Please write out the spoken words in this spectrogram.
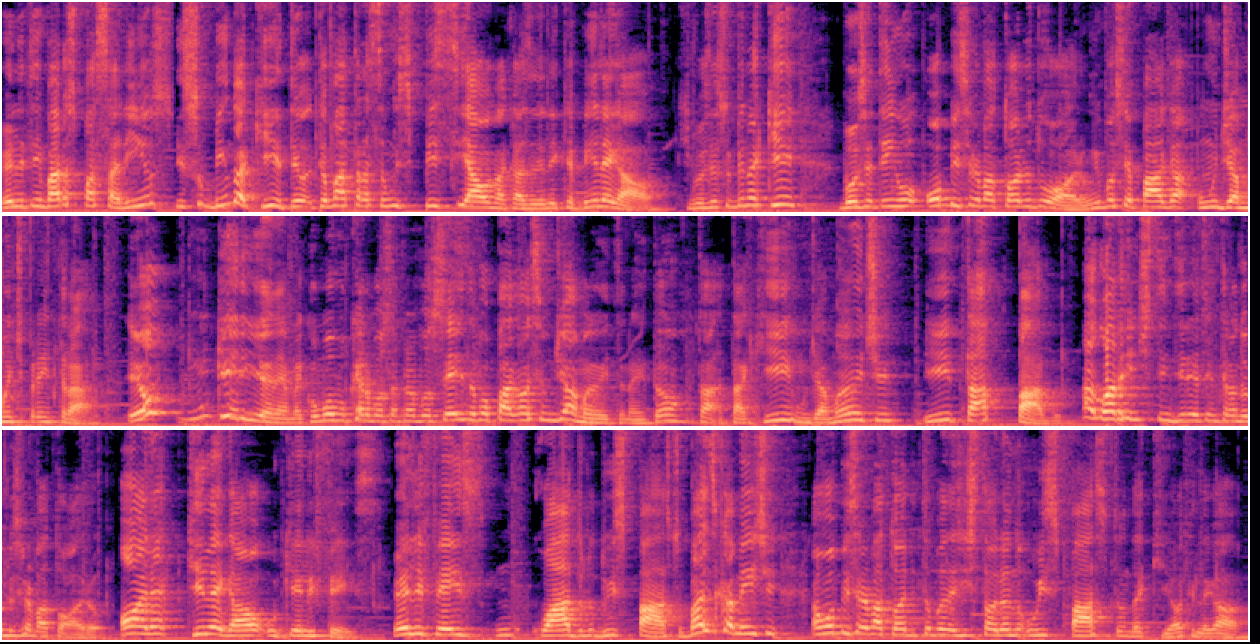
Ele tem vários passarinhos e subindo aqui tem, tem uma atração especial na casa dele que é bem legal. Que você subindo aqui, você tem o observatório do Orion e você paga um diamante para entrar. Eu não queria, né? Mas como eu quero mostrar para vocês, eu vou pagar assim um diamante, né? Então tá, tá aqui um diamante e tá pago. Agora a gente tem direito a entrar no observatório. Olha que legal o que ele fez. Ele fez um quadro do espaço. Basicamente é um observatório, então a gente está olhando o espaço estando aqui, ó que legal.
